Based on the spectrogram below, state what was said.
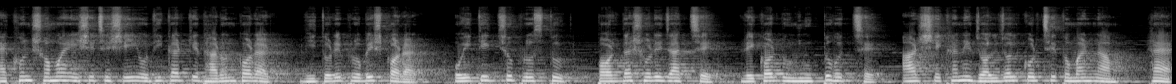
এখন সময় এসেছে সেই অধিকারকে ধারণ করার, ভিতরে প্রবেশ করার। ঐতিহ্য প্রস্তুত, পর্দা সরে যাচ্ছে, রেকর্ড উন্মুক্ত হচ্ছে। আর সেখানে জলজল করছে তোমার নাম। হ্যাঁ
